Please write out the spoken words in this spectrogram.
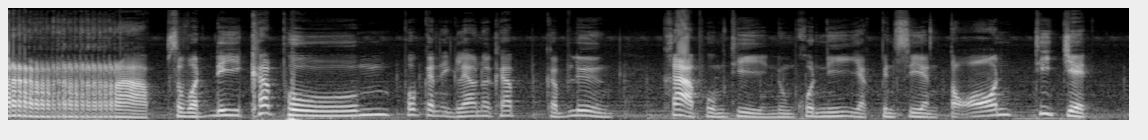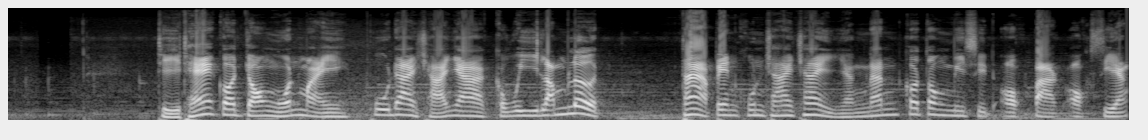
กราบสวัสดีครับผม พบกันอีกแล้วนะครับ กับเรื่องข้าผมทีหนุ่มคนนี้อยากเป็นเซียนตอนที่ 7 ที่แท้ก็จองหวนใหม่ ผู้ได้ฉายากวีล้ำเลิศ ถ้าเป็นคุณชายใช่อย่างนั้นก็ต้องมีสิทธิ์ออกปากออกเสียง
